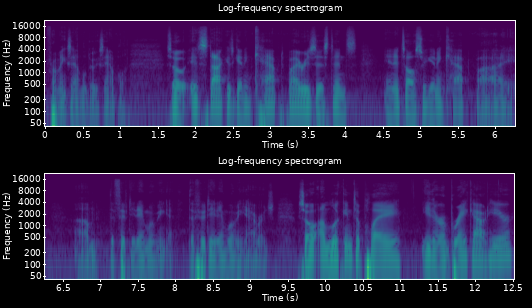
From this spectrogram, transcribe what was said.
from example to example. So its stock is getting capped by resistance, and it's also getting capped by um, the 50-day moving the 50-day moving average. So I'm looking to play either a breakout here,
